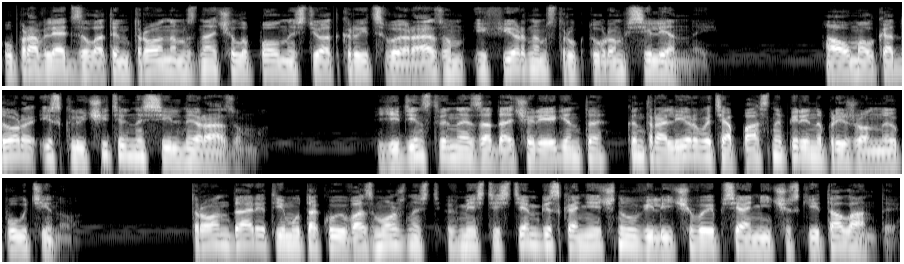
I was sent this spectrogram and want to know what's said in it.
Управлять Золотым Троном значило полностью открыть свой разум эфирным структурам Вселенной. А у Малкадора исключительно сильный разум – Единственная задача регента – контролировать опасно перенапряженную паутину. Трон дарит ему такую возможность, вместе с тем бесконечно увеличивая псионические таланты.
